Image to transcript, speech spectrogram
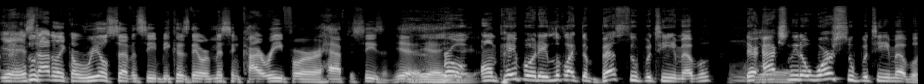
yeah, it's not like a real seven seed because they were missing Kyrie for half the season. Yeah, yeah, bro, yeah, yeah. on paper they look like the best super team ever. They're Yeah. actually the worst super team ever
